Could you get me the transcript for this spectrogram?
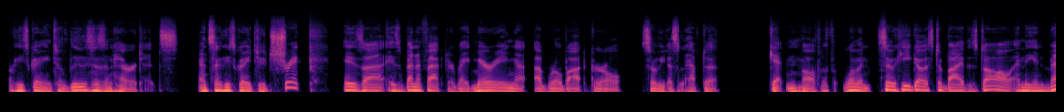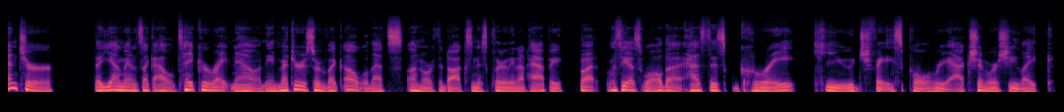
or he's going to lose his inheritance and so he's going to trick his uh his benefactor by marrying a, a robot girl so he doesn't have to get involved with a woman so he goes to buy this doll and the inventor the young man is like, I will take her right now. And the inventor is sort of like, oh, well, that's unorthodox and is clearly not happy. But Lucia Walda has this great, huge face pull reaction where she like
